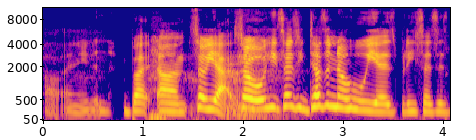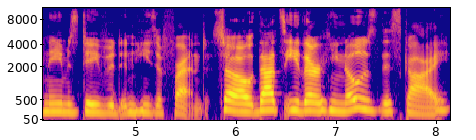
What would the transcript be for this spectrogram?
all I needed. But um, so yeah, so he says he doesn't know who he is, but he says his name is David and he's a friend. So that's either he knows this guy,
